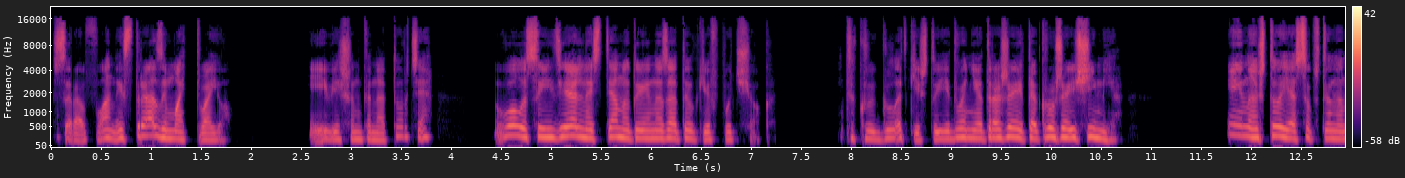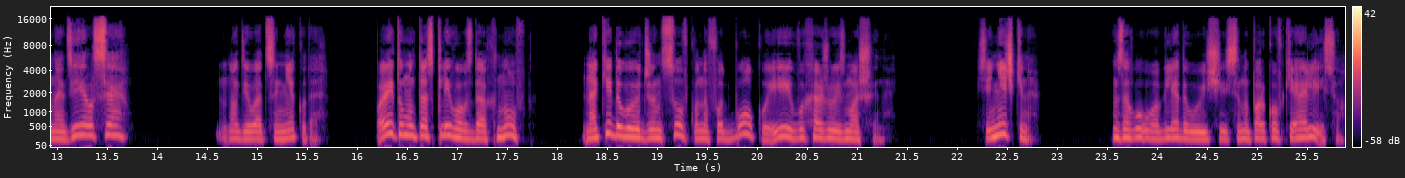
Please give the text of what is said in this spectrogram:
Сарафан и стразы, мать твою! И вишенка на торте — волосы идеально стянутые на затылке в пучок. Такой гладкий, что едва не отражает окружающий мир. И на что я, собственно, надеялся? Но деваться некуда. Поэтому, тоскливо вздохнув, накидываю джинсовку на футболку и выхожу из машины. «Синичкина?» Зову оглядывающуюся на парковке Олесю.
